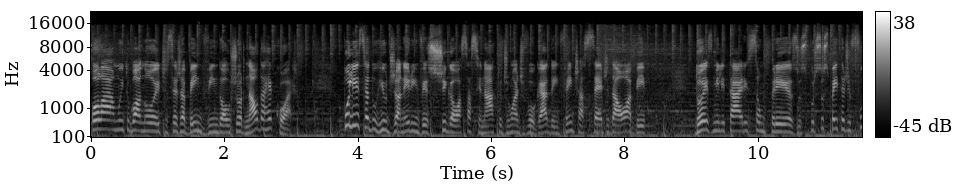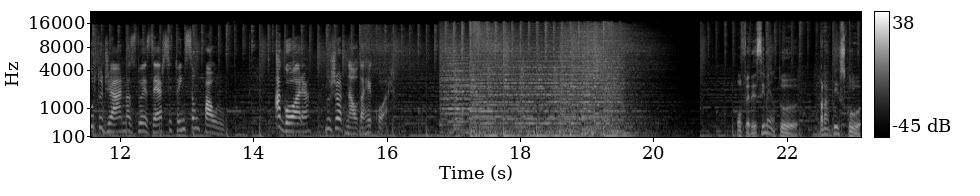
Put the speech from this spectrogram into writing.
Olá, muito boa noite. Seja bem-vindo ao Jornal da Record. Polícia do Rio de Janeiro investiga o assassinato de um advogado em frente à sede da OAB. Dois militares são presos por suspeita de furto de armas do Exército em São Paulo. Agora, no Jornal da Record. Oferecimento: Bradesco.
